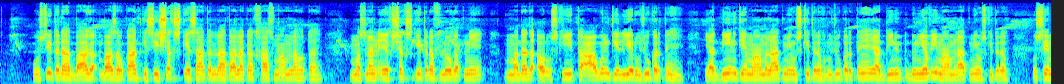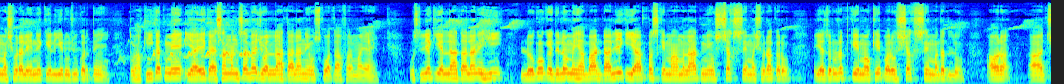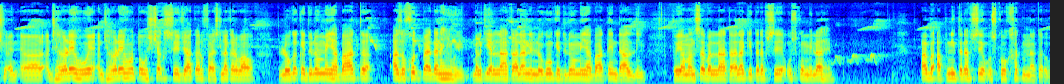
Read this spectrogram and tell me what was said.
اسی طرح باغ، بعض اوقات کسی شخص کے ساتھ اللہ تعالیٰ کا خاص معاملہ ہوتا ہے۔ مثلا ایک شخص کی طرف لوگ اپنے مدد اور اس کی تعاون کے لیے رجوع کرتے ہیں، یا دین کے معاملات میں اس کی طرف رجوع کرتے ہیں، یا دین، دنیاوی معاملات میں اس کی طرف اس سے مشورہ لینے کے لیے رجوع کرتے ہیں۔ تو حقیقت میں یہ ایک ایسا منصب ہے جو اللہ تعالیٰ نے اس کو عطا فرمایا ہے۔ اس لیے کہ اللہ تعالیٰ نے ہی لوگوں کے دلوں میں یہ بات ڈالی کہ آپس کے معاملات میں اس شخص سے مشورہ کرو یا ضرورت کے موقع پر اس شخص سے مدد لو اور جھگڑے ہوئے، جھگڑے ہوں تو اس شخص سے جا کر فیصلہ کرواؤ۔ لوگوں کے دلوں میں یہ بات از خود پیدا نہیں ہوئی، بلکہ اللہ تعالیٰ نے لوگوں کے دلوں میں یہ باتیں ڈال دیں۔ تو یہ منصب اللہ تعالیٰ کی طرف سے اس کو ملا ہے۔ اب اپنی طرف سے اس کو ختم نہ کرو۔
